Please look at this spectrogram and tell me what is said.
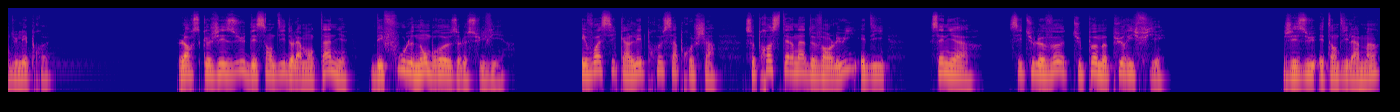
du lépreux. Lorsque Jésus descendit de la montagne, des foules nombreuses le suivirent. Et voici qu'un lépreux s'approcha, se prosterna devant lui et dit, Seigneur, si tu le veux, tu peux me purifier. Jésus étendit la main,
